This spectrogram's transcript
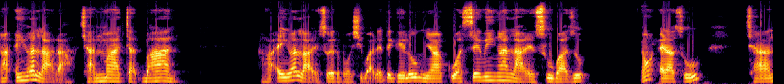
ငါအိမ်ကလာတာฉันมาจากบ้านငါအိမ်ကလာတယ်ဆိုတဲ့သဘောရှိပါတယ်တကယ်လို့များကိုက7ကလာတယ်ဆိုပါစို့ နော်အဲ့ဒါဆိုချန်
